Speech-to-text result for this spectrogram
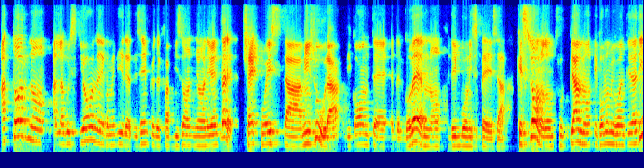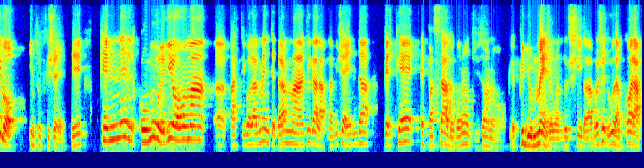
attorno alla questione, come dire, ad esempio del fabbisogno alimentare, c'è questa misura di Conte e del governo dei buoni spesa, che sono sul piano economico quantitativo insufficienti, che nel comune di Roma, eh, particolarmente drammatica la, la vicenda perché è passato con oggi, sono più di un mese quando è uscita la procedura, ancora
